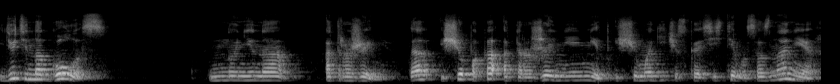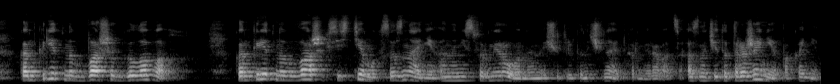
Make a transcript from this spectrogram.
Идете на голос, но не на отражение. Да? Еще пока отражения нет, еще магическая система сознания конкретно в ваших головах. Конкретно в ваших системах сознания она не сформирована, она еще только начинает формироваться, а значит отражения пока нет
